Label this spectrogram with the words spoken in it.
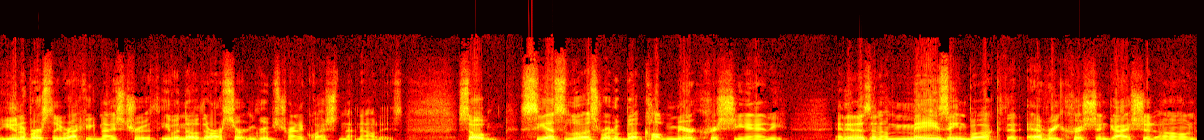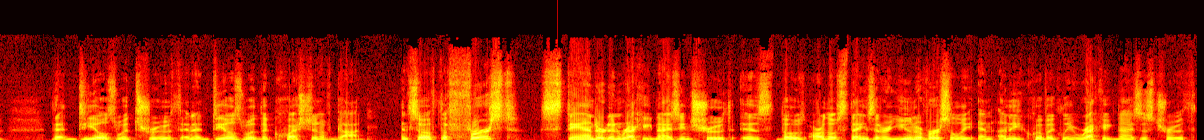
universally recognized truth, even though there are certain groups trying to question that nowadays. So, C.S. Lewis wrote a book called Mere Christianity, and it is an amazing book that every Christian guy should own that deals with truth and it deals with the question of God. And so, if the first standard in recognizing truth is those are those things that are universally and unequivocally recognized as truth,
